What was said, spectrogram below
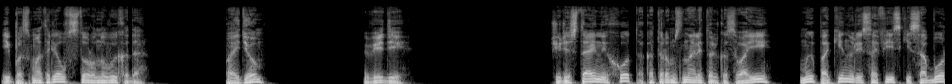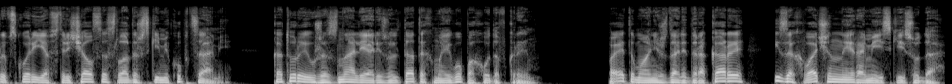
и посмотрел в сторону выхода. «Пойдем?» «Веди». Через тайный ход, о котором знали только свои, мы покинули Софийский собор, и вскоре я встречался с ладожскими купцами, которые уже знали о результатах моего похода в Крым поэтому они ждали дракары и захваченные ромейские суда.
